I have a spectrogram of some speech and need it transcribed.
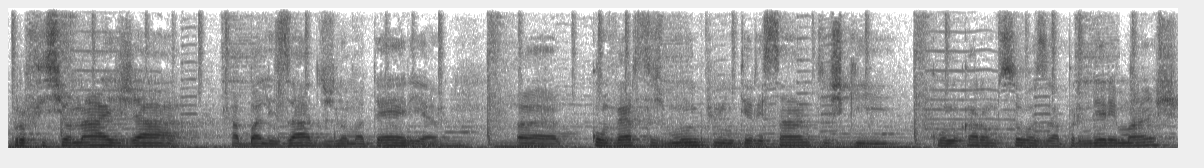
profissionais já abalizados na matéria. Uh, conversas muito interessantes que colocaram pessoas a aprenderem mais.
